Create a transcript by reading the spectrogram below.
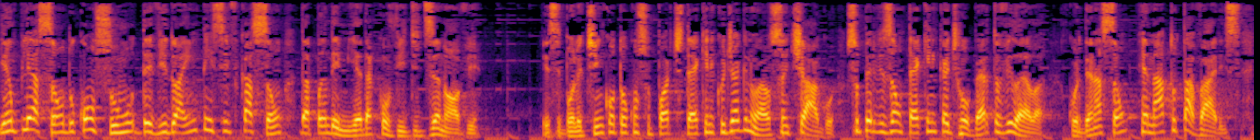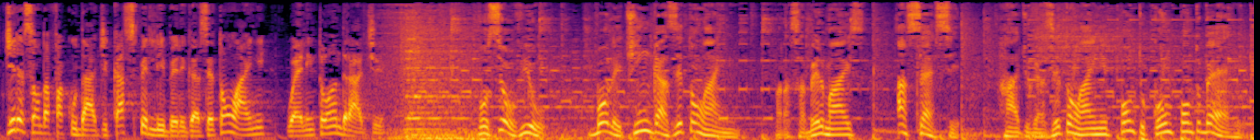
e ampliação do consumo devido à intensificação da pandemia da Covid-19. Esse boletim contou com suporte técnico de Agnoel Santiago, supervisão técnica de Roberto Vilela. Coordenação: Renato Tavares. Direção da Faculdade Casper Liber e Gazeta Online, Wellington Andrade. Você ouviu Boletim Gazeta Online. Para saber mais, acesse radiogazetaonline.com.br.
